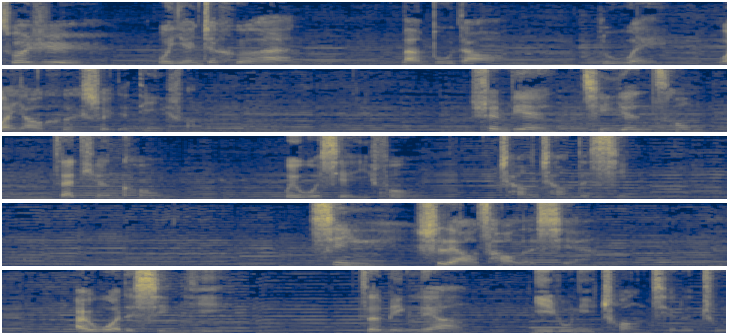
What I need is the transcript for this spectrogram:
昨日，我沿着河岸漫步到芦苇弯腰喝水的地方，顺便请烟囱在天空为我写一封长长的信。信是潦草了些，而我的心意则明亮，一如你窗前的烛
